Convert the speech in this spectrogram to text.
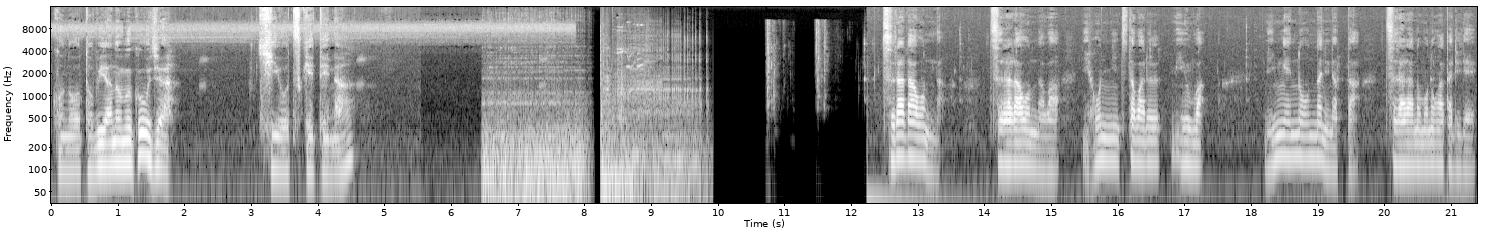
この扉の向こうじゃ。気をつけてな。つらら女。つらら女は日本に伝わる民話。人間の女になったつららの物語で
